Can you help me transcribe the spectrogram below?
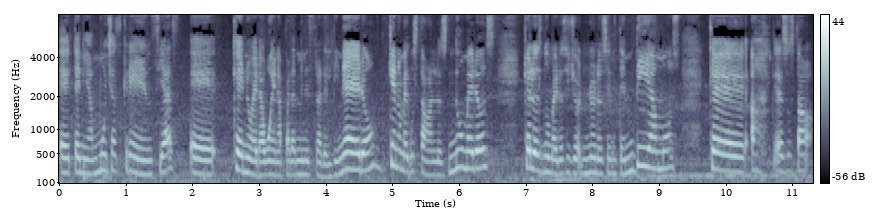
eh, tenía muchas creencias. Eh, que no era buena para administrar el dinero, que no me gustaban los números, que los números y yo no nos entendíamos, que, eso estaba,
